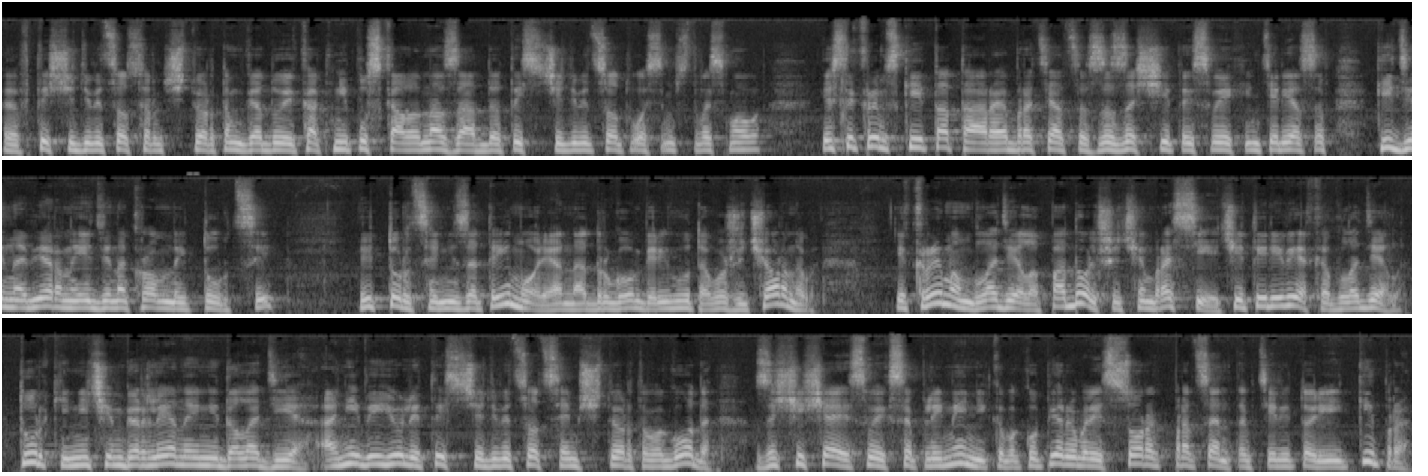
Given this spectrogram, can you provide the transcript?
э, в 1944 году и как не пускала назад до 1988, если крымские татары обратятся за защитой своих интересов к единоверной единокровной Турции, ведь Турция не за три моря, а на другом берегу того же Черного – и Крымом владела подольше, чем Россия, четыре века владела. Турки ни Чемберлена и ни Даладье. Они в июле 1974 года, защищая своих соплеменников, оккупировали 40% территории Кипра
